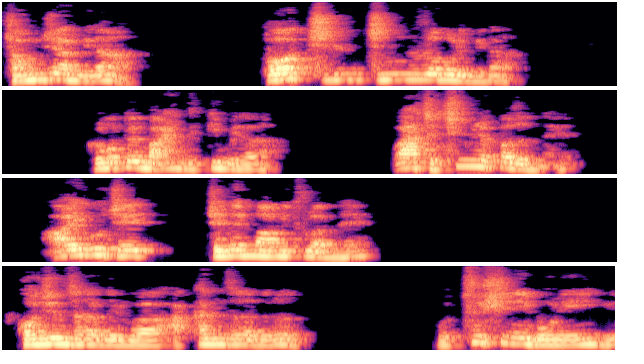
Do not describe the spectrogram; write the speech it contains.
정지합니다. 더 진, 짓눌러버립니다. 그런 것들 많이 느낍니다. 와, 제 침륜에 빠졌네. 아이고, 제, 죄된 마음이 들어왔네. 거짓 은사자들과 악한 은사자들은 뭐 투신이 뭐니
